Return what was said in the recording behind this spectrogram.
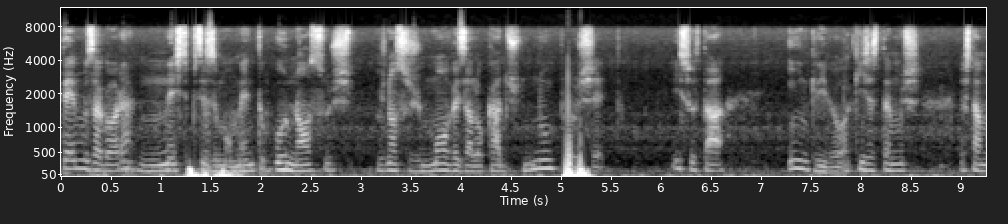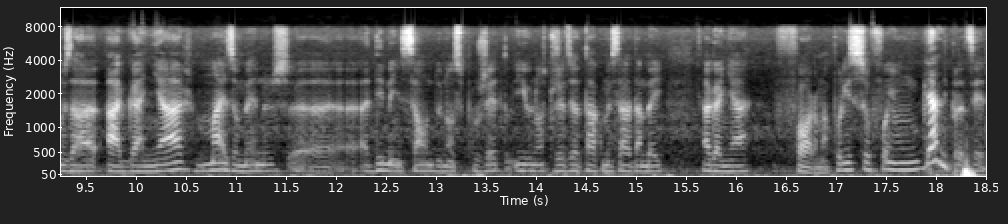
Temos agora, neste preciso momento, os nossos, os nossos móveis alocados no projeto. Isso está incrível. Aqui já estamos, estamos a, a ganhar mais ou menos uh, a dimensão do nosso projeto e o nosso projeto já está a começar também a ganhar forma. Por isso foi um grande prazer.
